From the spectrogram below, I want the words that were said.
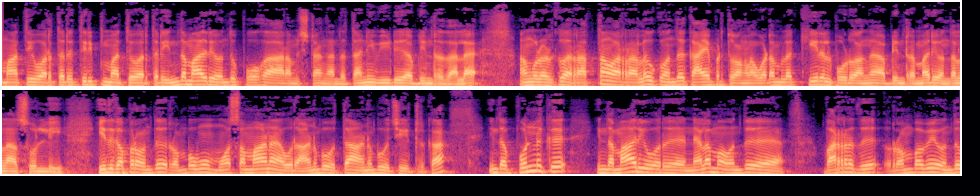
மாற்றி ஒருத்தர் திருப்பி மாற்றி ஒருத்தர் இந்த மாதிரி வந்து போக ஆரம்பிச்சிட்டாங்க அந்த தனி வீடு அப்படின்றதால. அவங்களுக்கு ரத்தம் வர்ற அளவுக்கு வந்து காயப்படுத்துவாங்களாம் உடம்புல கீறல் போடுவாங்க அப்படின்ற மாதிரி வந்தெல்லாம் சொல்லி இதுக்கப்புறம் வந்து ரொம்பவும் மோசமான ஒரு அனுபவத்தை அனுபவிச்சுக்கிட்டு இருக்கா இந்த பொண்ணுக்கு இந்த மாதிரி ஒரு நிலமை வந்து வர்றது ரொம்பவே வந்து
